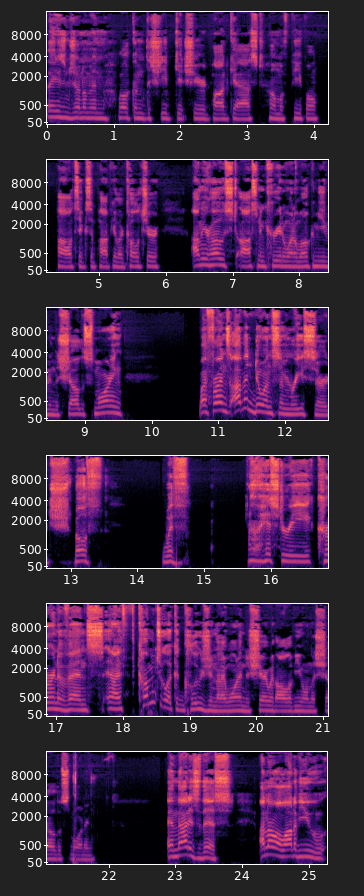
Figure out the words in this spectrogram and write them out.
Ladies and gentlemen, welcome to the Sheep Get Sheared podcast, home of people, politics, and popular culture. I'm your host, Austin Creed. I want to welcome you to the show this morning. My friends, I've been doing some research, both with uh, history, current events, and I've come to a conclusion that I wanted to share with all of you on the show this morning. And that is this. I know a lot of you,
